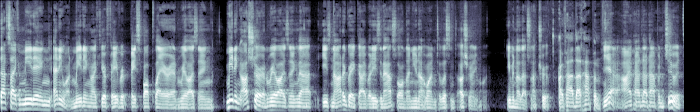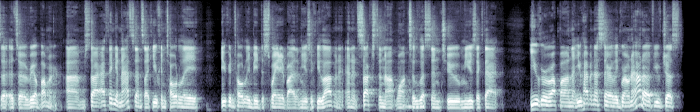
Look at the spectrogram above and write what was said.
that's like meeting anyone meeting like your favorite baseball player and realizing meeting usher and realizing that he's not a great guy but he's an asshole and then you not wanting to listen to usher anymore even though that's not true. I've had that happen. Yeah, I've had that happen too. It's a it's a real bummer. Um, so I, I think in that sense, like you can totally you can totally be dissuaded by the music you love, and it, and it sucks to not want to listen to music that you grew up on that you haven't necessarily grown out of. You've just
